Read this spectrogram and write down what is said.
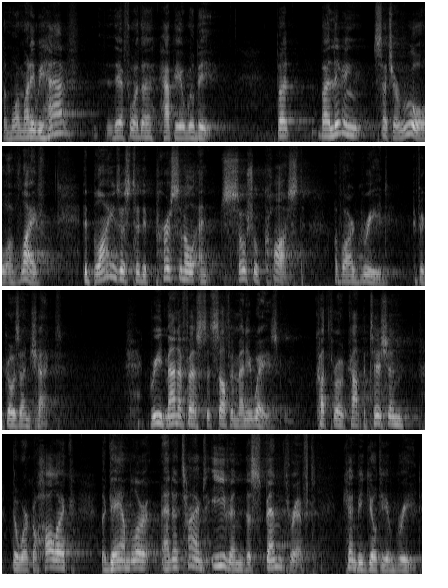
The more money we have, therefore, the happier we'll be. But by living such a rule of life, it blinds us to the personal and social cost of our greed if it goes unchecked. Greed manifests itself in many ways cutthroat competition, the workaholic, the gambler, and at times even the spendthrift can be guilty of greed.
